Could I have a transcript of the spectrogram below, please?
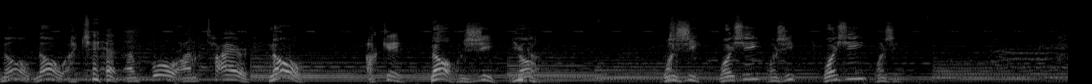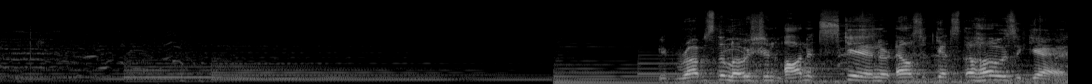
No, no, I can't. I'm full. I'm tired. No. Okay. No. G. You No. Got One G. One she? One G. One she? One It rubs the lotion on its skin or else it gets the hose again.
